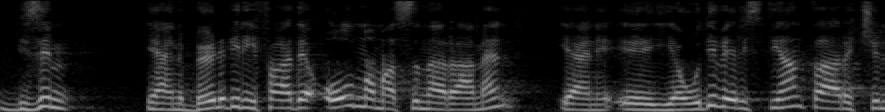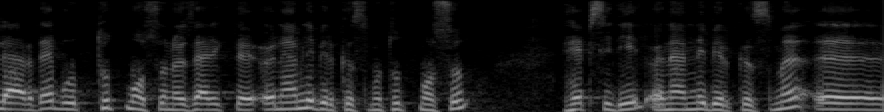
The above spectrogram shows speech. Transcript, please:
bizim yani böyle bir ifade olmamasına rağmen yani e, Yahudi ve Hristiyan tarihçilerde bu Tutmos'un özellikle önemli bir kısmı Tutmos'un hepsi değil önemli bir kısmı e,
